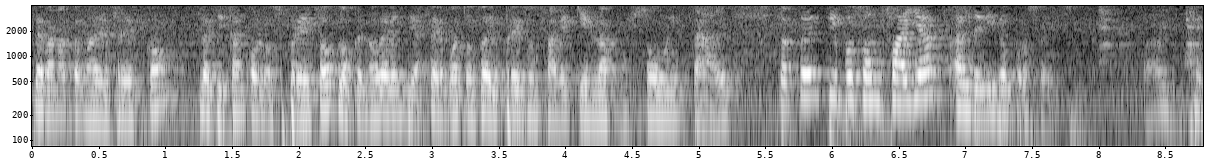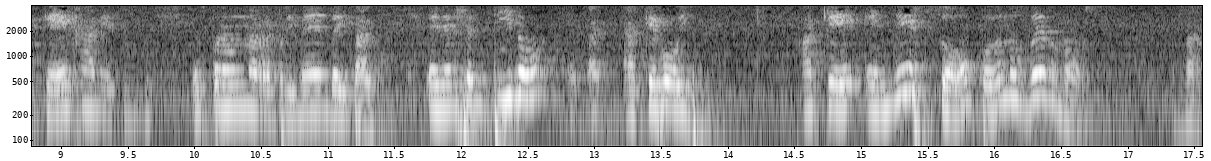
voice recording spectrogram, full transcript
se van a tomar el fresco, platican con los presos, lo que no deben de hacer, bueno, todo el preso sabe quién lo acusó y tal. O sea, todo el tiempo son fallas al debido proceso. Se quejan y entonces les ponen una reprimenda y tal. En el sentido, ¿a, qué voy? A que en eso podemos vernos. O sea,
